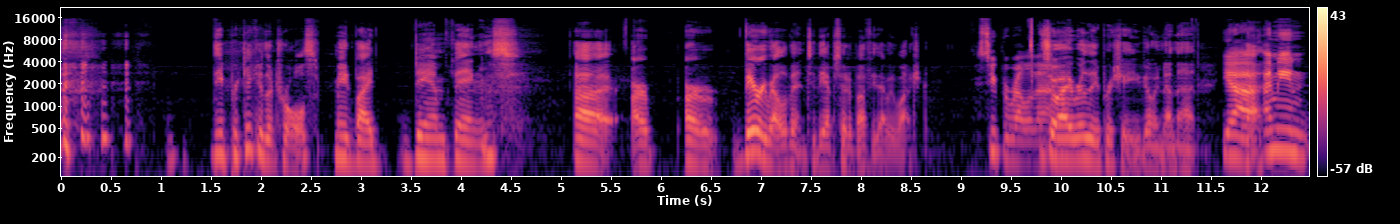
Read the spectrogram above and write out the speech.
the particular trolls made by damn things uh, are are very relevant to the episode of Buffy that we watched. Super relevant. So I really appreciate you going down that. Yeah, path. I mean,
